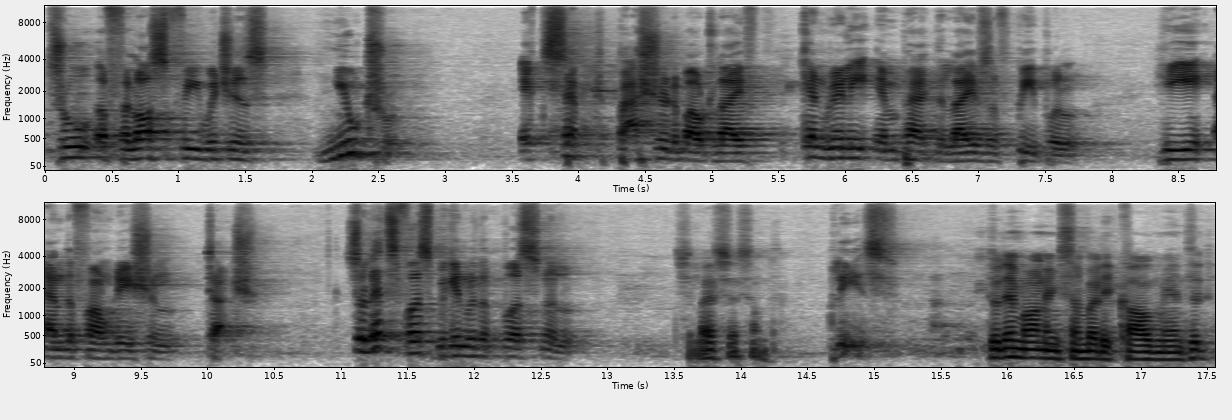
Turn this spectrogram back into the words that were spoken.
through a philosophy which is neutral, except passionate about life, can really impact the lives of people he and the foundation touch. So let's first begin with a personal, Shall I say something? please. Today morning somebody called me and said,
